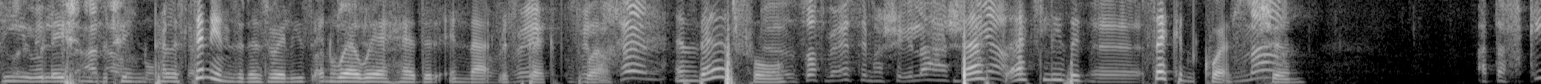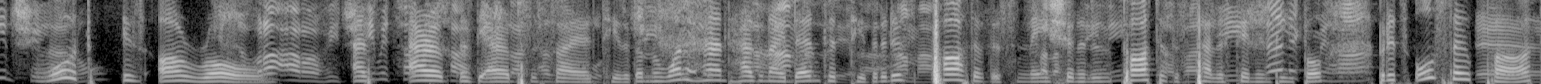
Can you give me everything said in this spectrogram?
the relations between Palestinians and Israelis and where we're headed in that respect as well. And therefore, that's actually the second question. What is our role as Arab as the Arab society that on the one hand has an identity that it is part of this nation, it is part of this Palestinian people, but it's also part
